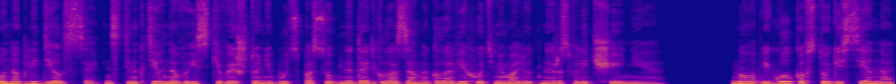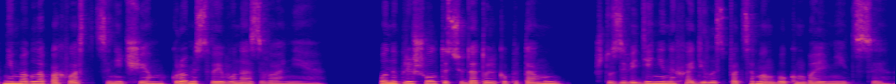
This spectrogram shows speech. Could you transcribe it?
Он огляделся, инстинктивно выискивая что-нибудь, способное дать глазам и голове хоть мимолетное развлечение. Но иголка в стоге сена не могла похвастаться ничем, кроме своего названия. Он и пришел-то сюда только потому, что заведение находилось под самым боком больницы.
